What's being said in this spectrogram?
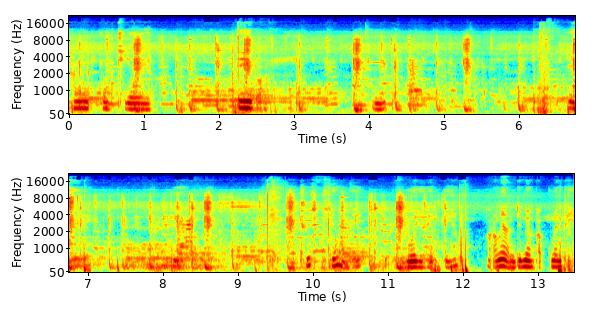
하는 게 좀 귀여워요. 1번. 2번. 네. 2번. 둘이 귀여운데? 누워져 있대요. 마음에 안 들면 바꾸면 돼요.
